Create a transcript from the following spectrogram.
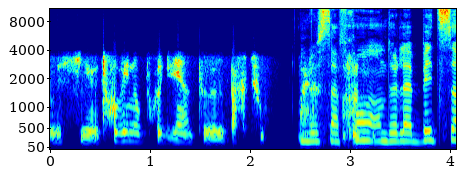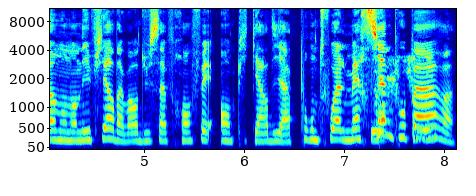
aussi trouver nos produits un peu partout. Le safran de la baie de Somme, on en est fiers d'avoir du safran fait en Picardie à Pontoile. Merci, Anne Poupard.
